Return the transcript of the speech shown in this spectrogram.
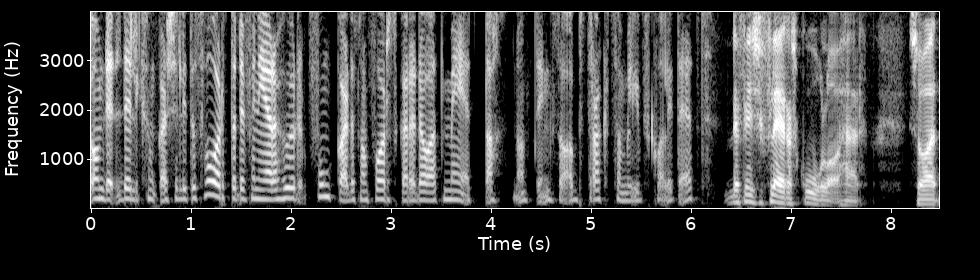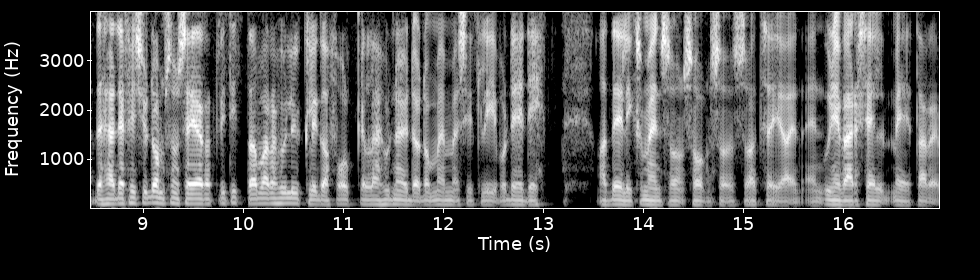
om det, det är liksom kanske lite svårt att definiera, hur funkar det som forskare då att mäta någonting så abstrakt som livskvalitet? Det finns ju flera skolor här. Så att det, här, det finns ju de som säger att vi tittar bara hur lyckliga folk eller hur nöjda de är med sitt liv och det är det. Att det är liksom en så, så, så, så att säga en, en, universell mätare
